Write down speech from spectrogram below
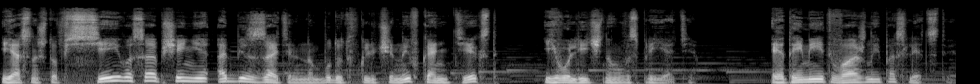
Ясно, что все его сообщения обязательно будут включены в контекст его личного восприятия. Это имеет важные последствия.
